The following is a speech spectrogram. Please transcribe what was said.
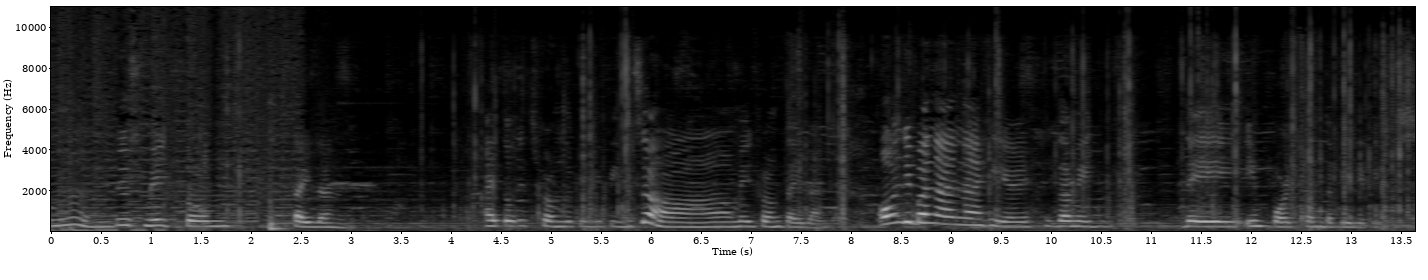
Mmm, this made from Thailand. I thought it's from the Philippines. Ah, made from Thailand. Only banana here, the made they import from the Philippines.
